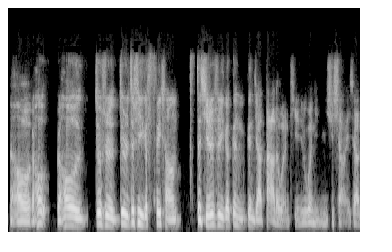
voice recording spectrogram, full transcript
然后然后然后就是就是这是一个非常。这其实是一个更更加大的问题。如果你你去想一下，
